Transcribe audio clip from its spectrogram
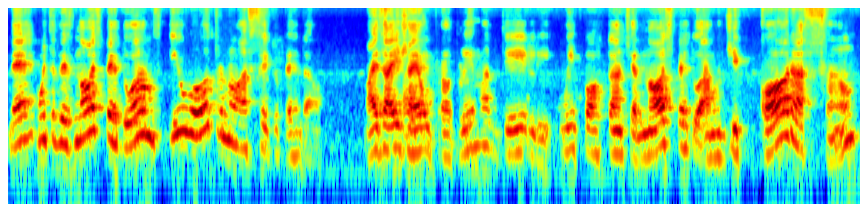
né? Muitas vezes nós perdoamos e o outro não aceita o perdão. Mas aí já é um problema dele. O importante é nós perdoarmos de coração,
